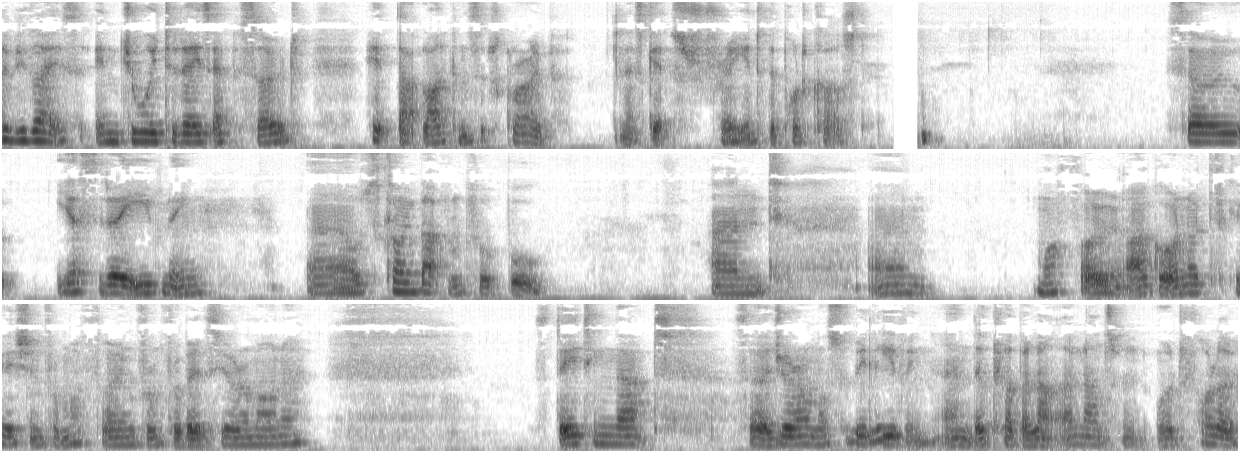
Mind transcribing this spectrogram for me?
hope you guys enjoy today's episode. Hit that like and subscribe. Let's get straight into the podcast. So, yesterday evening, uh, I was coming back from football and um, my phone, I got a notification from my phone from Fabrizio Romano stating that Sergio Ramos would be leaving and the club announcement would follow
